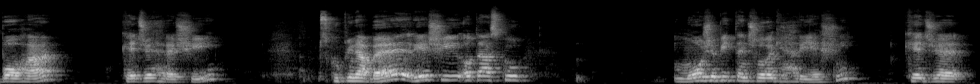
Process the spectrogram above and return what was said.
Boha, keďže hreší? Skupina B rieši otázku, môže byť ten človek hriešný, keďže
